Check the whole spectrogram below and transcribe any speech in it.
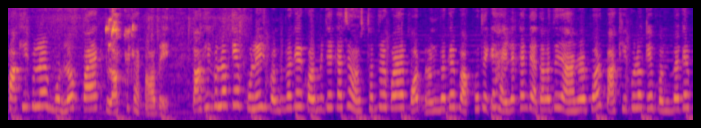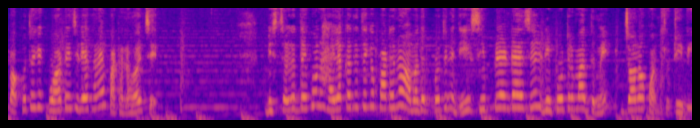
পাখিগুলোর মূল্য কয়েক লক্ষ টাকা হবে। পাখিগুলোকে পুলিশ, বন বিভাগের কর্মীদের কাছে হস্তান্তর করার পর বন বিভাগের পক্ষ থেকে হাইলাকান্দি আদালতে জানানোর পর পাখিগুলোকে বন বিভাগের পক্ষ থেকে গুয়াহাটি চিড়িয়াখানায় পাঠানো হয়েছে। বিস্তারিত দেখুন হাইলাকান্দি থেকে পাঠানো আমাদের প্রতিনিধি সিপ্রিয়ান ডায়াসের রিপোর্টের মাধ্যমে জনকণ্ঠ টিভি।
